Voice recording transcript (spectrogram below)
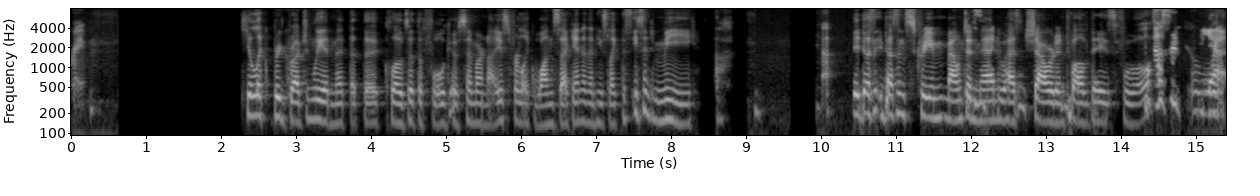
Right. He'll like begrudgingly admit that the clothes that the fool gives him are nice for like one second, and then he's like, "This isn't me." Yeah. It doesn't. It doesn't scream mountain man who hasn't showered in twelve days. Fool. It doesn't Yeah. reek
